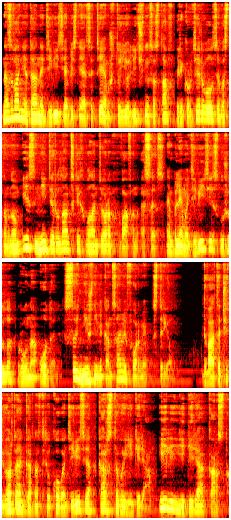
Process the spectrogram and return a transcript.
Название данной дивизии объясняется тем, что ее личный состав рекрутировался в основном из нидерландских волонтеров Waffen-СС. Эмблемой дивизии служила руна Одаль с нижними концами в форме стрел. 24-я горнострелковая дивизия «Карстовые егеря» или «Егеря Карста».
